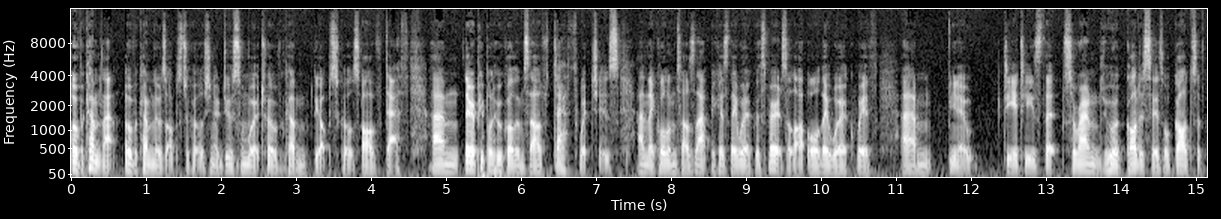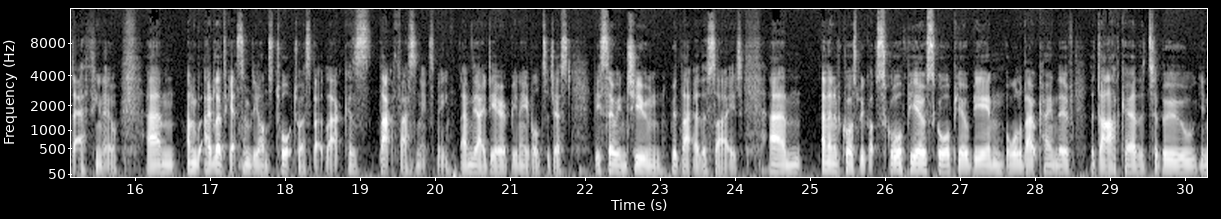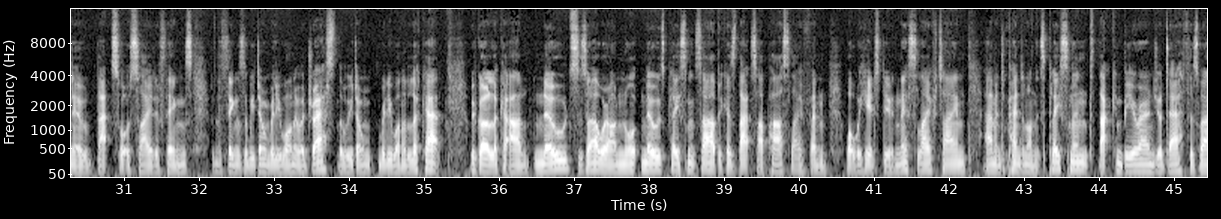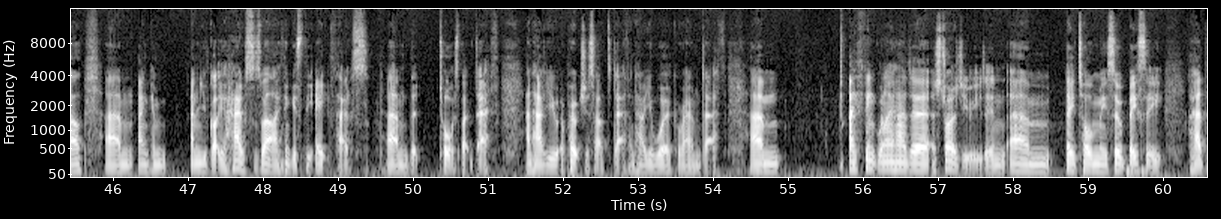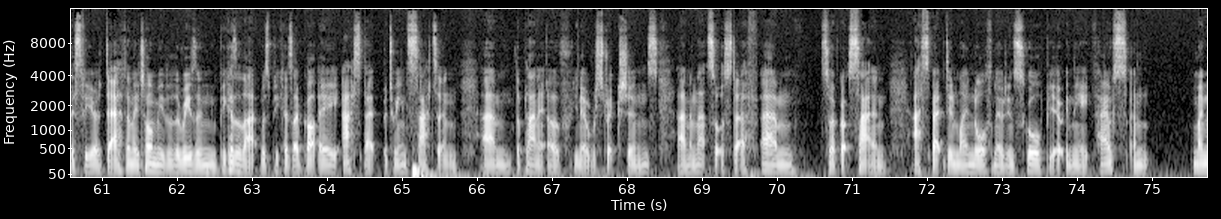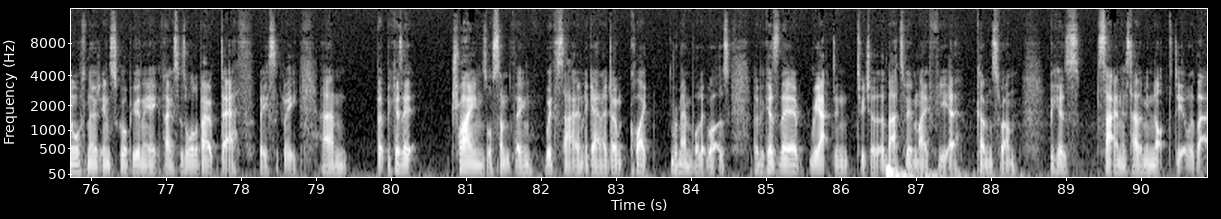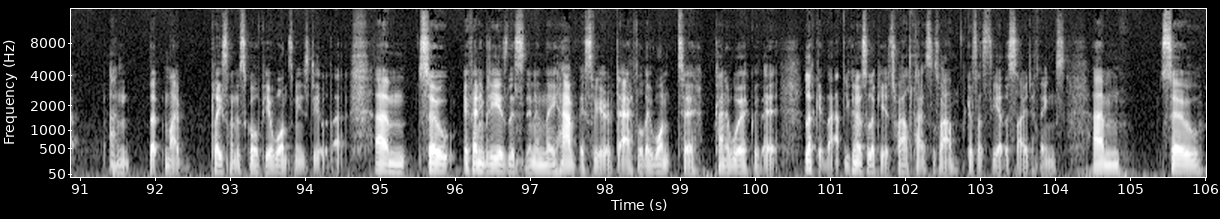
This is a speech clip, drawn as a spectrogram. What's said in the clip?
overcome that, overcome those obstacles. You know, do some work to overcome the obstacles of death. Um, there are people who call themselves death witches, and they call themselves that because they work with spirits a lot, or they work with, um, you know, deities that surround who are goddesses or gods of death you know. Um, and i'd love to get somebody on to talk to us about that because that fascinates me and the idea of being able to just be so in tune with that other side. Um, and then of course we've got Scorpio. Scorpio being all about kind of the darker, the taboo, you know, that sort of side of things, the things that we don't really want to address, that we don't really want to look at. We've got to look at our nodes as well, where our no- nodes placements are, because that's our past life and what we're here to do in this lifetime. Um, and depending on its placement, that can be around your death as well, um, and can and you've got your house as well. I think it's the eighth house um, that talks about death and how you approach yourself to death and how you work around death. Um, I think when I had a astrology reading, um, they told me so basically I had this fear of death, and they told me that the reason because of that was because I've got a aspect between Saturn, um, the planet of you know restrictions, um, and that sort of stuff. Um, so I've got Saturn aspect in my North Node in Scorpio in the eighth house, and my North Node in Scorpio in the eighth house is all about death, basically. Um, but because it trines or something with Saturn, again, I don't quite remember what it was, but because they're reacting to each other, that's where my fear comes from. Because Saturn is telling me not to deal with that, and but my placement of Scorpio wants me to deal with that. Um, so if anybody is listening and they have this fear of death or they want to kind of work with it, look at that. You can also look at your twelfth house as well because that's the other side of things. Um, so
